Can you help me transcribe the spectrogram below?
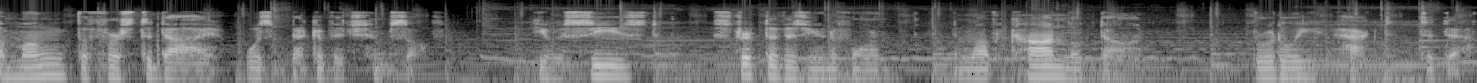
Among the first to die was Bekovich himself. He was seized, stripped of his uniform, and while the Khan looked on, brutally hacked to death.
